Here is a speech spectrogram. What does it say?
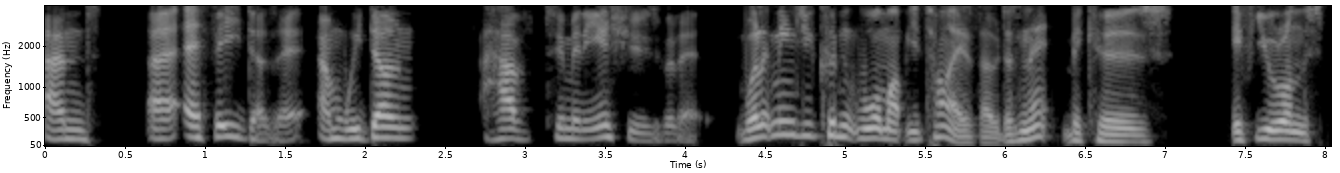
and uh, FE does it, and we don't have too many issues with it. Well, it means you couldn't warm up your tyres though, doesn't it? Because if you were on the, sp-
